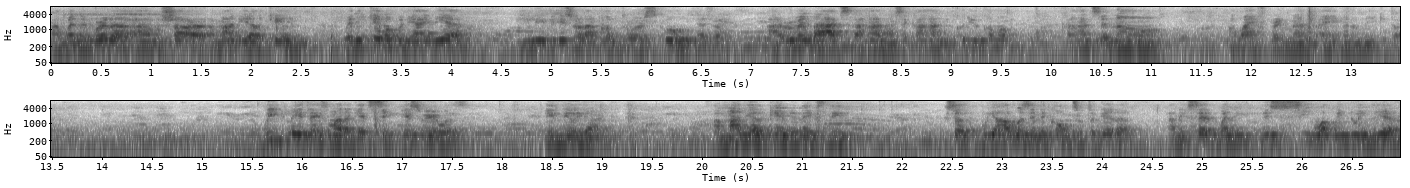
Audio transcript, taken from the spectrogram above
And when the brother um, Shar Amadiel came, when he came up with the idea, he leave Israel and come to our school. That's right. I remember I asked Kahan, I said, Kahan, could you come up? Kahan said, no, my wife pregnant, I ain't gonna make it up. A week later, his mother gets sick. Guess where he was? In New York. Amadiel came the next day. So we all was in the council together. And he said when he, they see what we're doing here,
